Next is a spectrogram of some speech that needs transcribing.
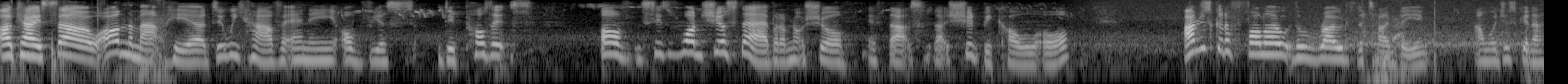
Okay, so on the map here, do we have any obvious deposits of... This is one just there, but I'm not sure if that's that should be coal ore. I'm just going to follow the road for the time being, and we're just going to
